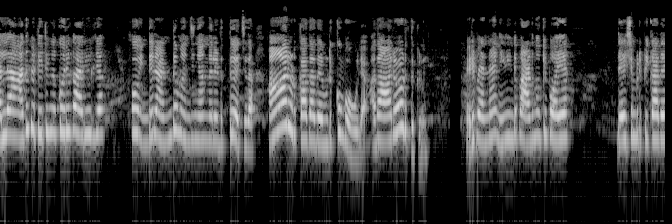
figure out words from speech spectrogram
അല്ല അത് കിട്ടിയിട്ട് നിങ്ങൾക്ക് ഒരു കാര്യമില്ല? ഓ എന്റെ രണ്ട് മഞ്ചി ഞാൻ നേരെ എടുത്തു വെച്ചതാ. ആരും എടുക്കാതെ അത് എവിടേക്കും പോകില്ല അത് ആരോ എടുത്തിക്കണു. ഒരു പെണ്ണ നീ നിന്റെ പാട് നോക്കി പോയാ. ദേഷ്യം പിടിപ്പിക്കാതെ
